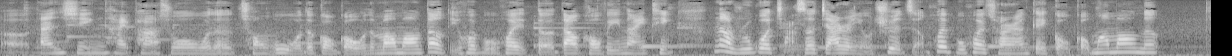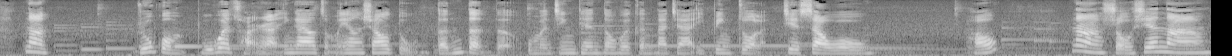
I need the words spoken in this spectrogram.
呃担心、害怕，说我的宠物、我的狗狗、我的猫猫到底会不会得到 COVID-19？那如果假设家人有确诊，会不会传染给狗狗、猫猫呢？那如果不会传染，应该要怎么样消毒等等的，我们今天都会跟大家一并做来介绍哦。好，那首先呢，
